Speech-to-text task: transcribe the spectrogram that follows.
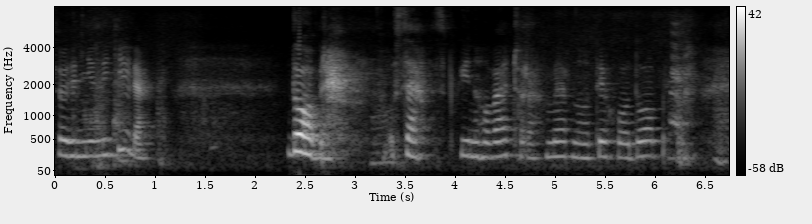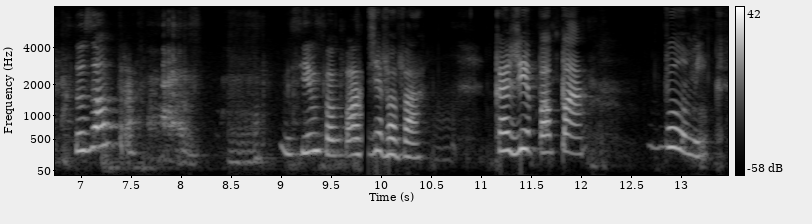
Сьогодні неділя. Добре. Усе. Спокійного вечора, мирного, тихого, доброго. До завтра. Всім папа. Кажи папа. Кажи папа. Бумік.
